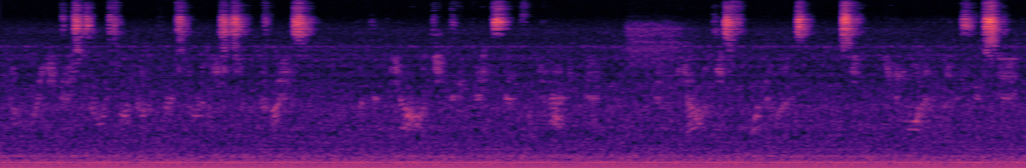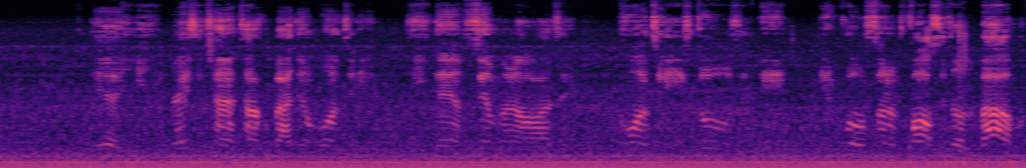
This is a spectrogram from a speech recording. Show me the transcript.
you know, where you Christians always talk about a personal relationship with Christ, but the theology prevents them from having that. The theology's formulas. See, even Martin Luther said, Yeah, you, you basically trying to talk about them going to these, these damn seminars and going to these schools and then you some falses of the Bible,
